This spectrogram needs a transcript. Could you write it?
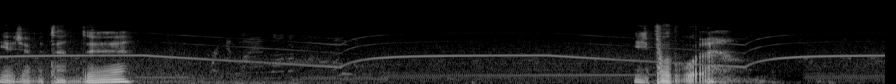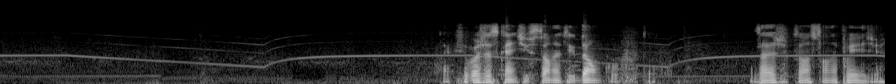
Jedziemy tędy. I pod górę. Tak, chyba że skręci w stronę tych domków. To zależy w którą stronę pojedzie.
